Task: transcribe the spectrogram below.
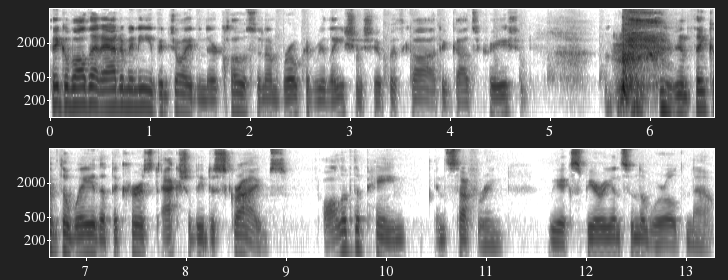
Think of all that Adam and Eve enjoyed in their close and unbroken relationship with God and God's creation. and think of the way that the curse actually describes all of the pain and suffering we experience in the world now.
